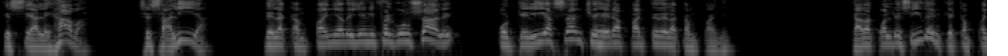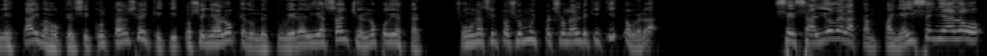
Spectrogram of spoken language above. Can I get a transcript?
que se alejaba, se salía de la campaña de Jennifer González porque Elías Sánchez era parte de la campaña. Cada cual decide en qué campaña está y bajo qué circunstancias. Y Quiquito señaló que donde estuviera Elías Sánchez él no podía estar. Es una situación muy personal de Quiquito, ¿verdad? Se salió de la campaña y señaló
